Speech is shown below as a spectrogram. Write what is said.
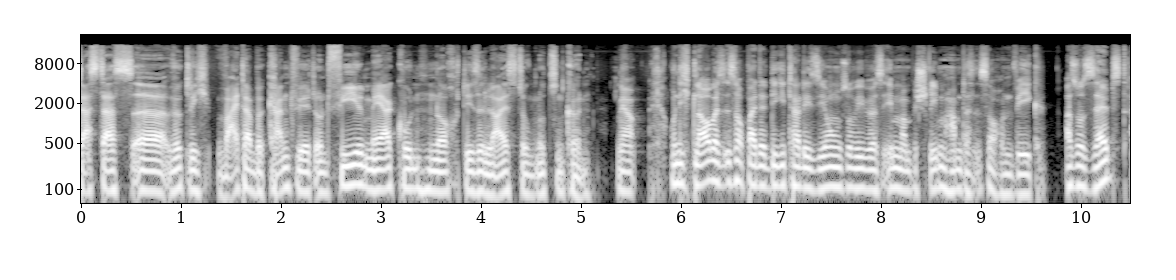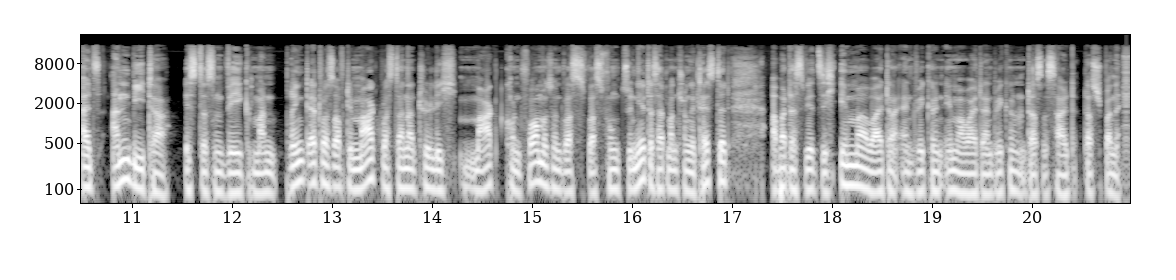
dass das äh, wirklich weiter bekannt wird und viel mehr Kunden noch diese Leistung nutzen können. Ja, und ich glaube, es ist auch bei der Digitalisierung, so wie wir es eben mal beschrieben haben, das ist auch ein Weg. Also selbst als Anbieter ist das ein Weg. Man bringt etwas auf den Markt, was dann natürlich marktkonform ist und was, was funktioniert, das hat man schon getestet, aber das wird sich immer weiter entwickeln, immer weiter entwickeln und das ist halt das Spannende.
